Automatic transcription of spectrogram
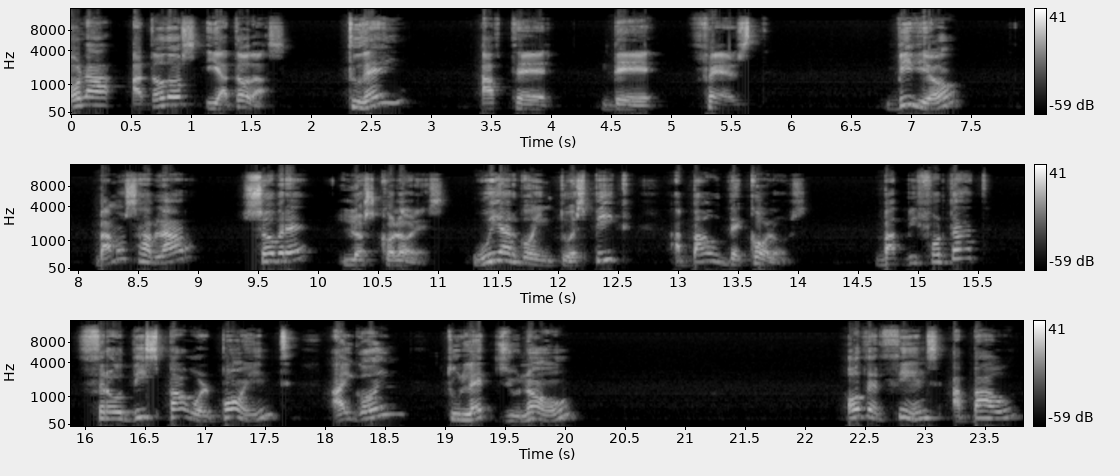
Hola a todos y a todas. Today, after the first video, vamos a hablar sobre los colores. We are going to speak about the colors. But before that, through this PowerPoint, I'm going to let you know other things about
